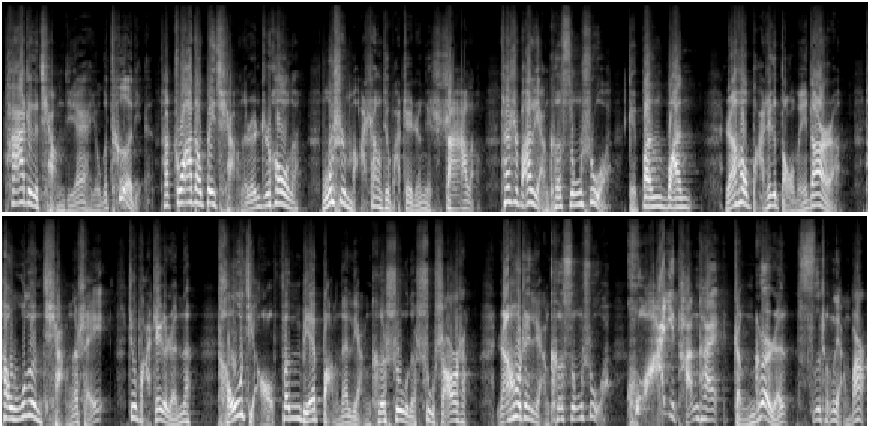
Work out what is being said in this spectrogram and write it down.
他这个抢劫呀，有个特点，他抓到被抢的人之后呢。不是马上就把这人给杀了，他是把两棵松树给搬弯，然后把这个倒霉蛋儿啊，他无论抢了谁，就把这个人呢头脚分别绑在两棵树的树梢上，然后这两棵松树啊，咵一弹开，整个人撕成两半儿。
